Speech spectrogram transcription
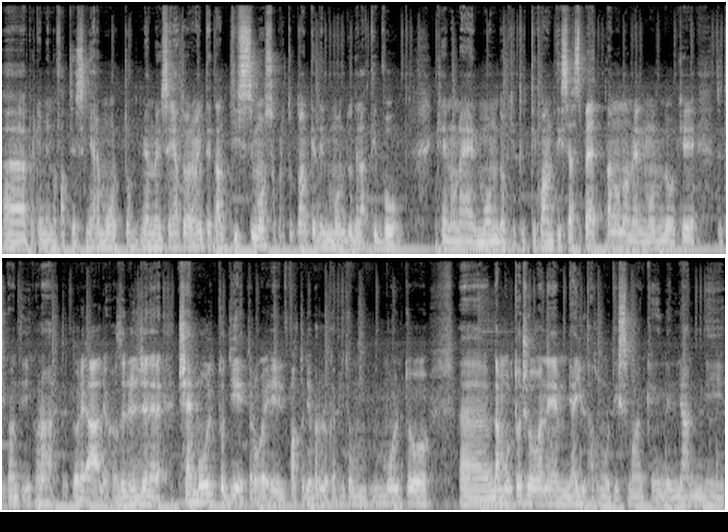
Uh, perché mi hanno fatto insegnare molto, mi hanno insegnato veramente tantissimo, soprattutto anche del mondo della TV, che non è il mondo che tutti quanti si aspettano, non è il mondo che tutti quanti dicono ah è tutto reale o cose del genere, c'è molto dietro e il fatto di averlo capito molto uh, da molto giovane mi ha aiutato moltissimo anche negli anni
